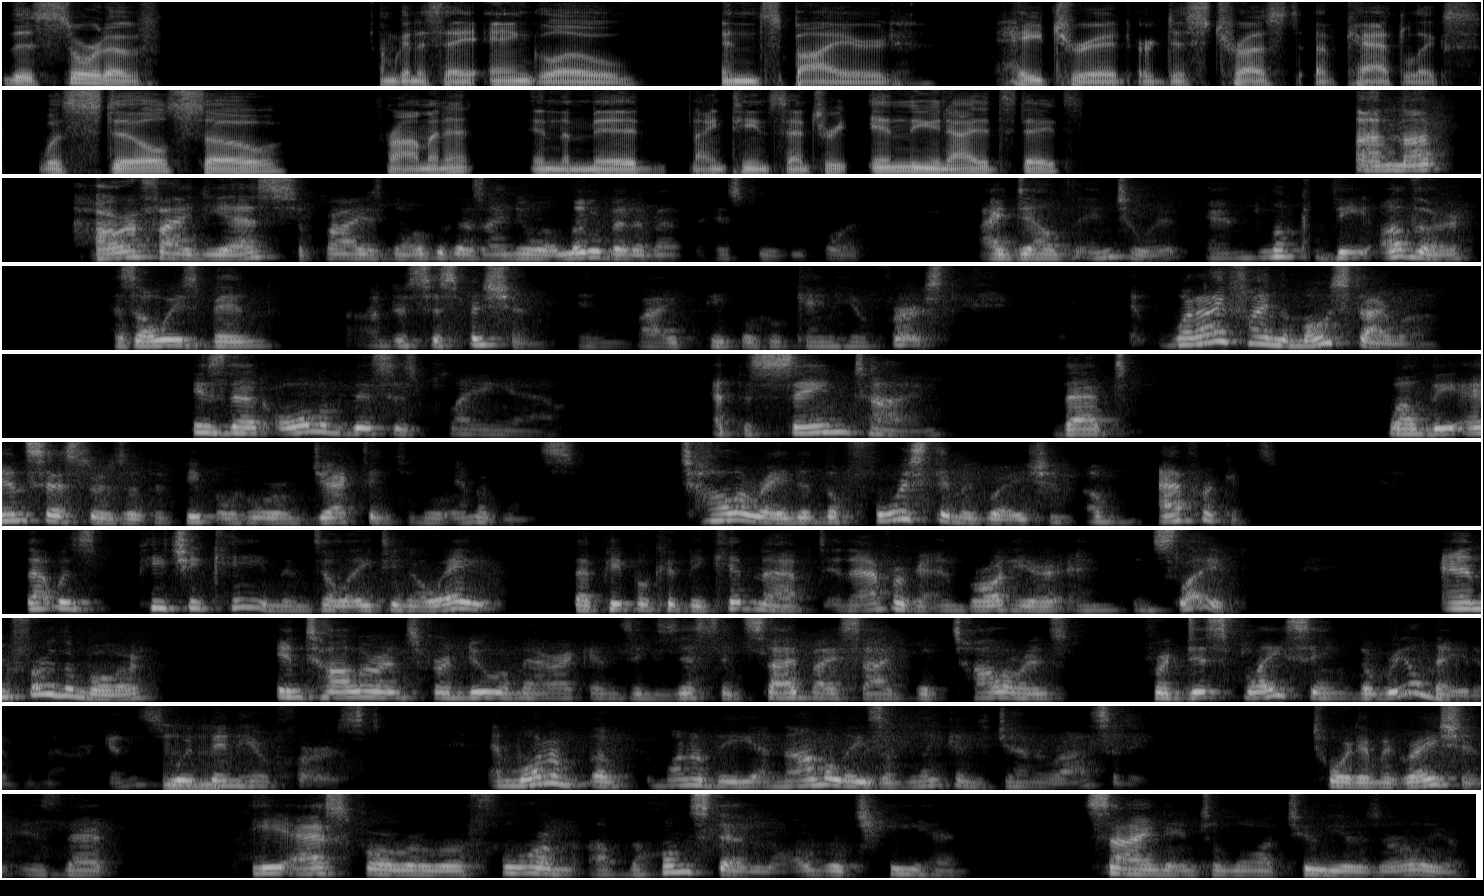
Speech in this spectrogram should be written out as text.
this sort of, I'm going to say, Anglo inspired hatred or distrust of Catholics was still so prominent in the mid 19th century in the United States? I'm not horrified, yes, surprised, no, because I knew a little bit about the history before I delved into it. And look, the other has always been under suspicion in, by people who came here first. What I find the most ironic is that all of this is playing out at the same time that, well, the ancestors of the people who were objecting to new immigrants tolerated the forced immigration of Africans. That was peachy keen until 1808, that people could be kidnapped in Africa and brought here and enslaved. And furthermore, intolerance for new Americans existed side by side with tolerance for displacing the real Native Americans who mm-hmm. had been here first. And one of the one of the anomalies of Lincoln's generosity toward immigration is that he asked for a reform of the homestead law, which he had signed into law two years earlier,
